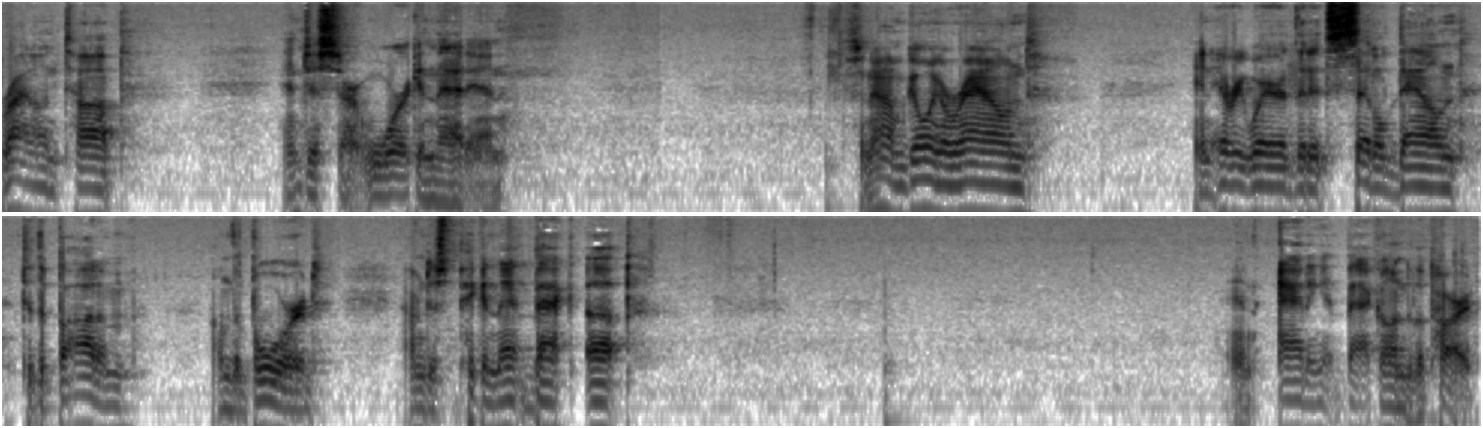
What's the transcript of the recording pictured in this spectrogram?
right on top and just start working that in. So now I'm going around and everywhere that it's settled down to the bottom on the board, I'm just picking that back up and adding it back onto the part.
